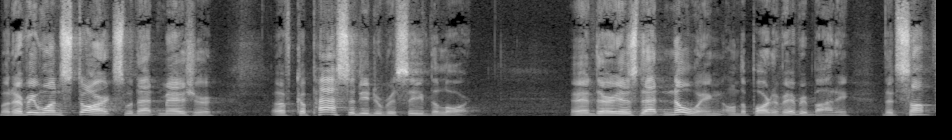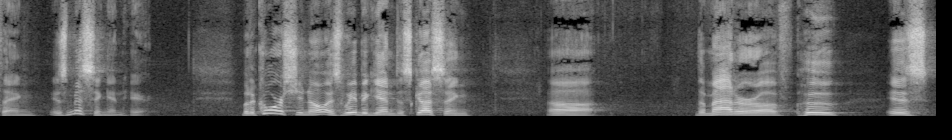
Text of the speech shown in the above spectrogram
But everyone starts with that measure of capacity to receive the Lord. And there is that knowing on the part of everybody that something is missing in here. But of course, you know, as we begin discussing uh, the matter of who is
